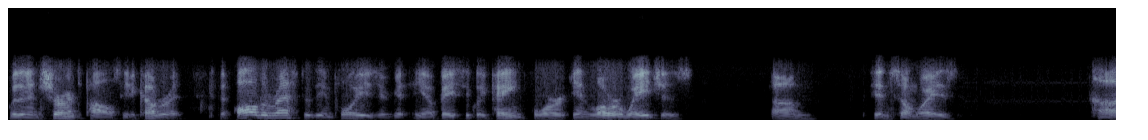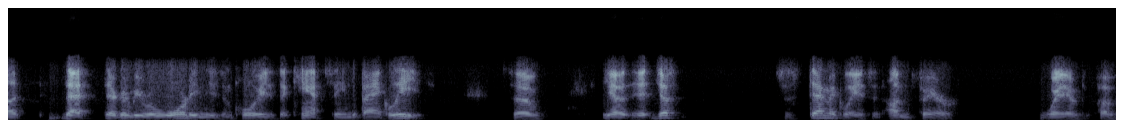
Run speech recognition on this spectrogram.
with an insurance policy to cover it that all the rest of the employees are get, you know basically paying for in lower wages um, in some ways uh, that they're going to be rewarding these employees that can't seem to bank leave. So, you know, it just systemically it's an unfair way of, of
